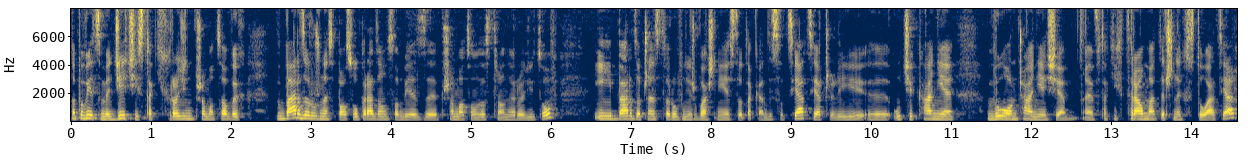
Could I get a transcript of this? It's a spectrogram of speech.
no powiedzmy dzieci z takich rodzin przemocowych w bardzo różny sposób radzą sobie z przemocą ze strony rodziców i bardzo często również właśnie jest to taka dysocjacja, czyli y, uciekanie, wyłączanie się e, w takich traumatycznych sytuacjach.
